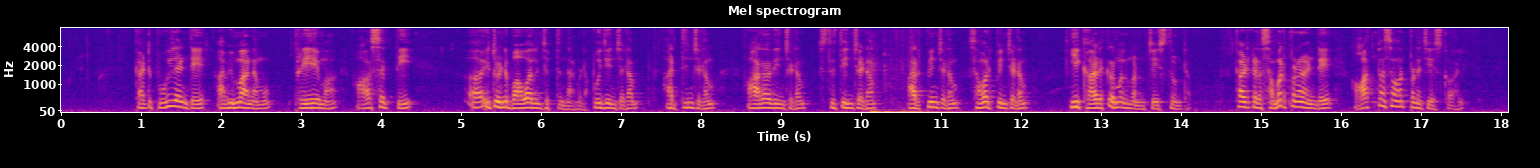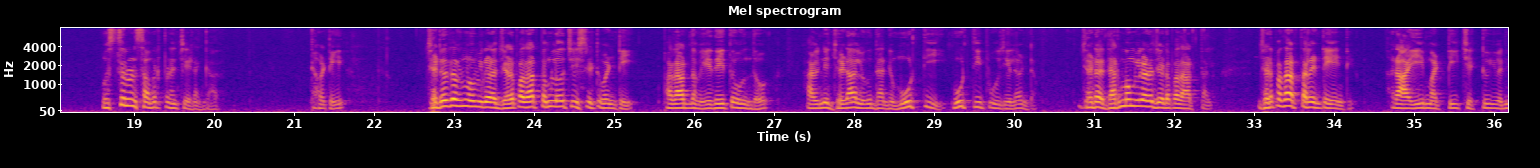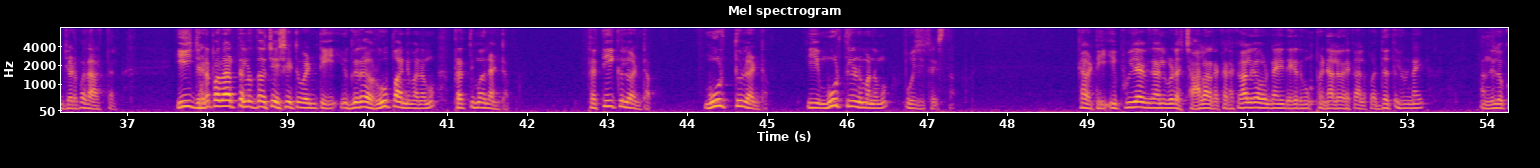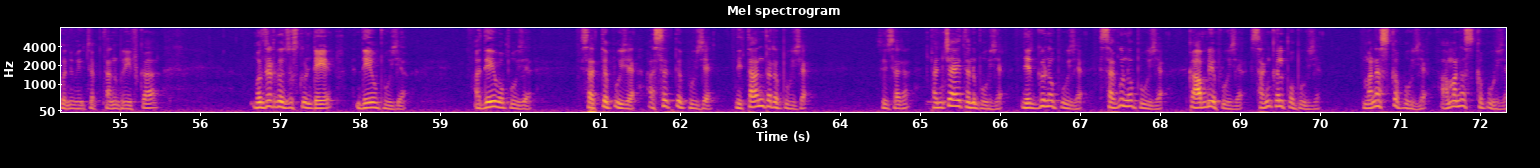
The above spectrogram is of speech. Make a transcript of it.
కాబట్టి పూజ అంటే అభిమానము ప్రేమ ఆసక్తి ఇటువంటి భావాలను చెప్తుంది అనమాట పూజించడం అర్థించడం ఆరాధించడం స్థుతించడం అర్పించడం సమర్పించడం ఈ కార్యక్రమాలు మనం చేస్తూ ఉంటాం. కాబట్టి ఇక్కడ సమర్పణ అంటే ఆత్మ సమర్పణ చేసుకోవాలి. వస్తువులను సమర్పణ చేయడం కాదు. కాబట్టి జడధర్మములు కూడా జడ పదార్థంలో చేసినటువంటి పదార్థం ఏదైతే ఉందో అవన్నీ జడాలు దాన్ని మూర్తి మూర్తి పూజలు అంటాం. జడ ధర్మములు కూడా జడ పదార్థాలు. జడ పదార్థాలు అంటే ఏంటి? రాయి మట్టి చెట్టు ఇవన్నీ జడ పదార్థాలు. ఈ జడ పదార్థాలతో చేసేటువంటి విగ్రహ రూపాన్ని మనము ప్రతిమలు అంటాం. ప్రతీకులు అంటాం. మూర్తులు అంటాం. ఈ మూర్తులను మనము పూజ చేస్తాం. కాబట్టి ఈ పూజా విధానాలు కూడా చాలా రకరకాలుగా ఉన్నాయి. దగ్గర ముప్పై నాలుగు రకాల పద్ధతులు ఉన్నాయి. అందులో కొన్ని మీకు చెప్తాను బ్రీఫ్గా. మొదటగా చూసుకుంటే దేవ పూజ అదేవ పూజ సత్య పూజ అసత్య పూజ నితాంతర పూజ. చూసారా? పంచాయతన పూజ నిర్గుణ పూజ సగుణ పూజ కామ్య పూజ సంకల్ప పూజ మనస్క పూజ అమనస్క పూజ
